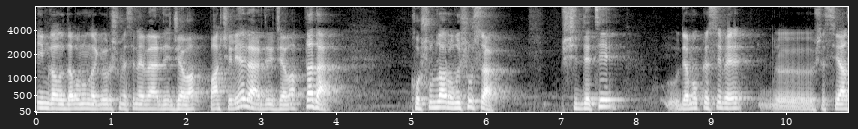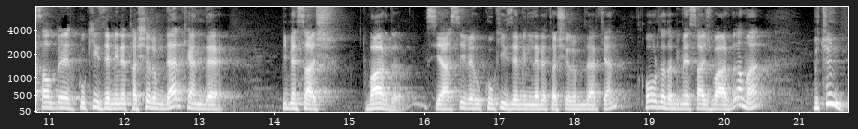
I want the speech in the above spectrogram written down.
İmralı'da onunla görüşmesine verdiği cevap, Bahçeli'ye verdiği cevapta da koşullar oluşursa şiddeti demokrasi ve e, işte siyasal ve hukuki zemine taşırım derken de bir mesaj vardı. Siyasi ve hukuki zeminlere taşırım derken orada da bir mesaj vardı ama bütün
